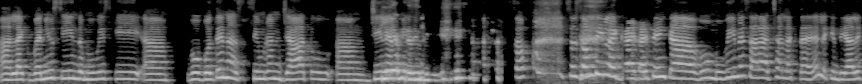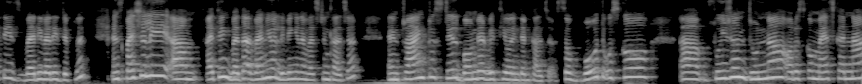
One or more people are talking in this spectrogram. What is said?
uh, like when you see in the movies ki uh, वो बोलते हैं ना सिमरन जा तू जी ले अपनी ज़िंदगी something like that i think uh, वो मूवी में सारा अच्छा लगता है लेकिन reality is very very different and especially um, i think whether when you are living in a western culture and trying to still bonded with your indian culture so both उसको फ्यूजन ढूंढना और उसको मैच करना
